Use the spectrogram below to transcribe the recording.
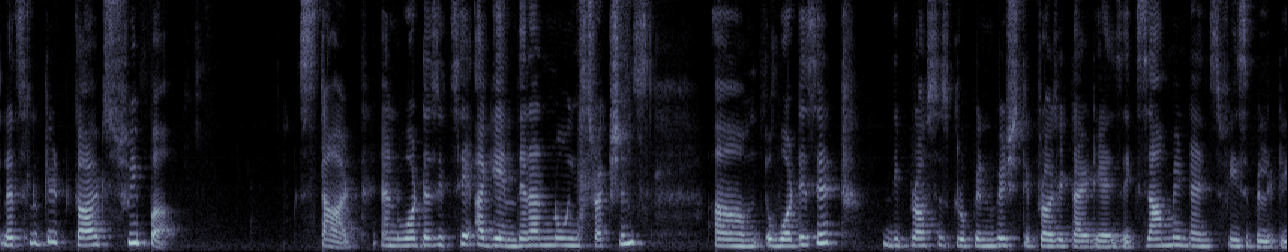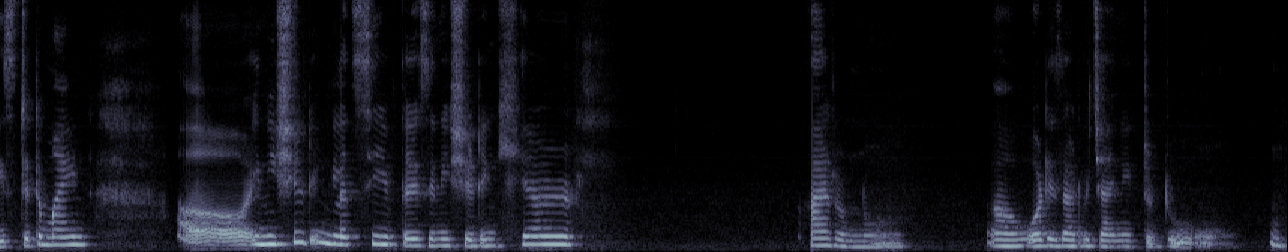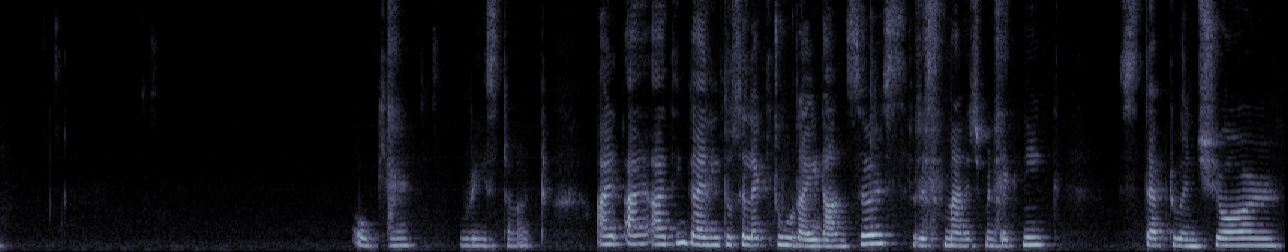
Let's look at card sweeper start? And what does it say? Again there are no instructions. Um, what is it? The process group in which the project idea is examined and its feasibility is determined. Uh, initiating let's see if there is initiating here. I don't know. Uh, what is that which I need to do? Hmm. okay restart I, I, I think I need to select two right answers risk management technique step to ensure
